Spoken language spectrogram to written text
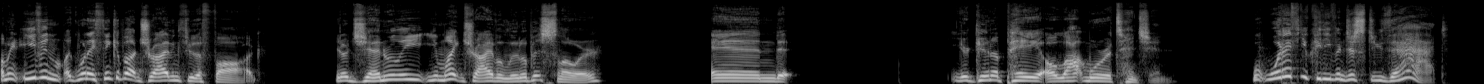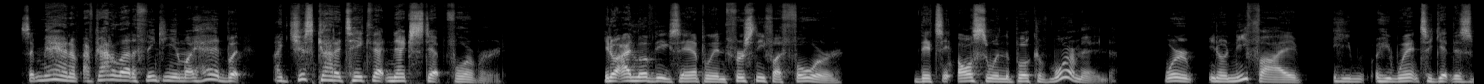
I mean, even like when I think about driving through the fog, you know, generally you might drive a little bit slower and you're going to pay a lot more attention. What if you could even just do that? It's like, man, I've, I've got a lot of thinking in my head, but I just got to take that next step forward. You know, I love the example in First Nephi 4 that's also in the Book of Mormon, where, you know, Nephi, he, he went to get this,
